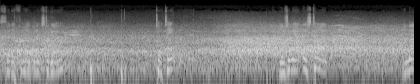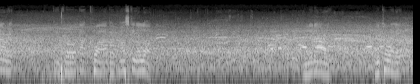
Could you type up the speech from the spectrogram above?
35 minutes to go. Totti. Losing out this time. Amauri looking for Acquah, but asking a lot. Molinaro. Lucarelli.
